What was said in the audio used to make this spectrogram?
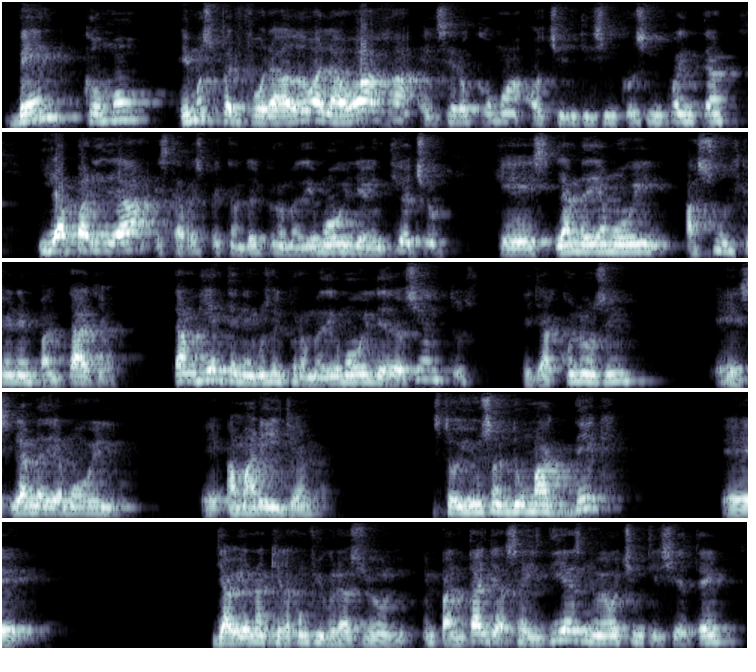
ven cómo hemos perforado a la baja el 0,8550 y la paridad está respetando el promedio móvil de 28, que es la media móvil azul que ven en pantalla. También tenemos el promedio móvil de 200, que ya conocen, es la media móvil eh, amarilla. Estoy usando un MACD. Eh, ya vieron aquí la configuración en pantalla, 610, 987,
